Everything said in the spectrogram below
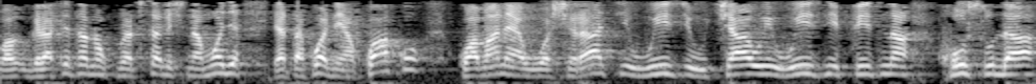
wagalatia tano kumi na tisa hadi ishiri moja yatakuwa ni ya kwako kwa maana ya uasherati wizi uchawi wizi fitna husuda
